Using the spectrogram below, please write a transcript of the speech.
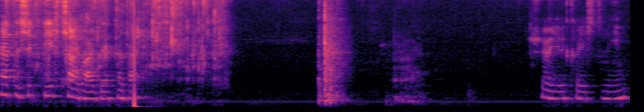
Yaklaşık bir çay bardağı kadar. Şöyle bir karıştırayım.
